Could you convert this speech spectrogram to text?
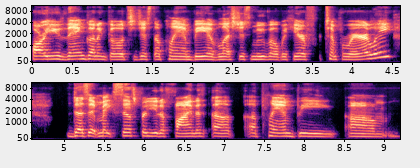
Are you then going to go to just a plan B of let's just move over here temporarily? Does it make sense for you to find a, a, a plan B um,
